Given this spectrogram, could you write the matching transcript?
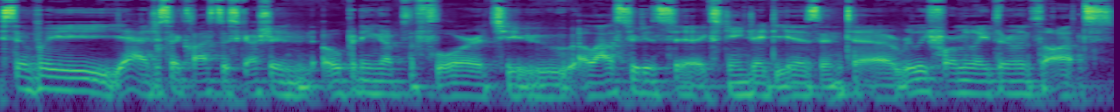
simply, yeah, just a class discussion, opening up the floor to allow students to exchange ideas and to really formulate their own thoughts,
